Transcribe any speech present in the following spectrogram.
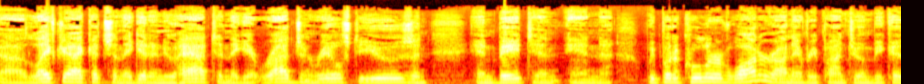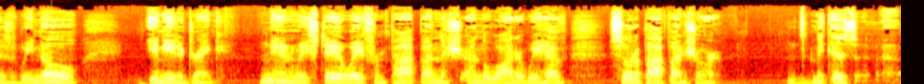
uh, life jackets and they get a new hat and they get rods and reels to use and, and bait and, and uh, we put a cooler of water on every pontoon because we know you need a drink. And we stay away from pop on the sh- on the water. We have soda pop on shore because uh,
